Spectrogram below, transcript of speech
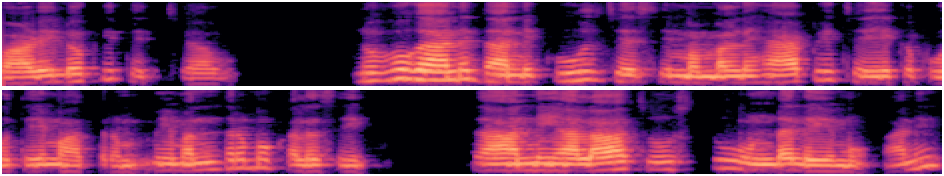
బాడీలోకి తెచ్చావు. నువ్వు కానీ దాన్ని కూల్ చేసి మమ్మల్ని హ్యాపీ చేయకపోతే మాత్రం మేమందరము కలిసి దాన్ని అలా చూస్తూ ఉండలేము అని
